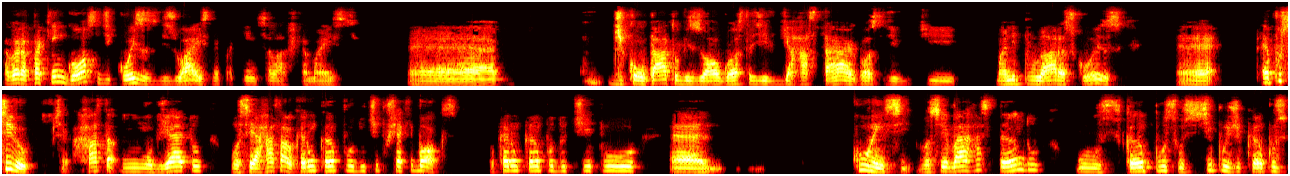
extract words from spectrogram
Agora, para quem gosta de coisas visuais, né, para quem, sei lá, fica mais é, de contato visual, gosta de, de arrastar, gosta de, de, manipular as coisas, é, é possível. Você arrasta um objeto, você arrasta, ah, eu quero um campo do tipo checkbox, eu quero um campo do tipo é, currency. Você vai arrastando os campos, os tipos de campos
